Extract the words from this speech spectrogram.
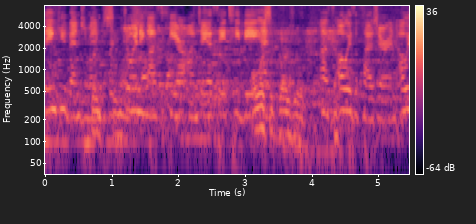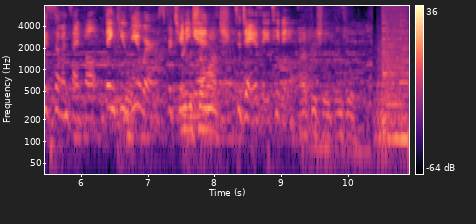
Thank you, Benjamin, for so joining us here on JSA TV. Always and a pleasure. Uh, it's always a pleasure and always so insightful. Thank you, viewers, for tuning so in much. to JSA TV. I appreciate it. Thank you.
